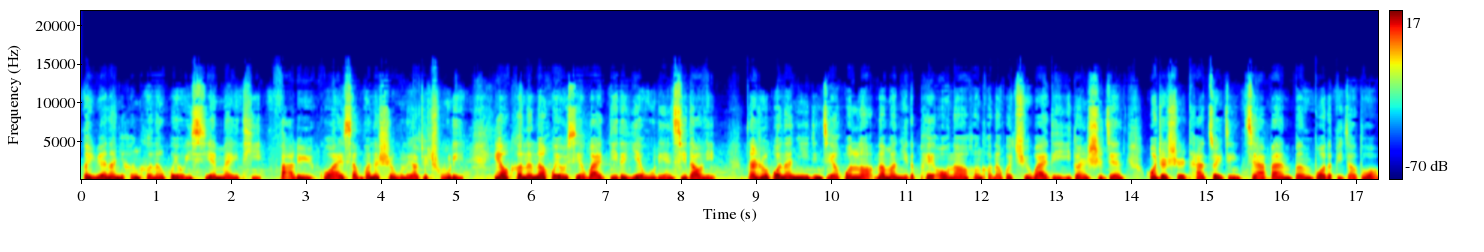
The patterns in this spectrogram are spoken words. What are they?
本月呢，你很可能会有一些媒体。法律、国外相关的事务呢要去处理，也有可能呢会有一些外地的业务联系到你。那如果呢你已经结婚了，那么你的配偶呢很可能会去外地一段时间，或者是他最近加班奔波的比较多。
